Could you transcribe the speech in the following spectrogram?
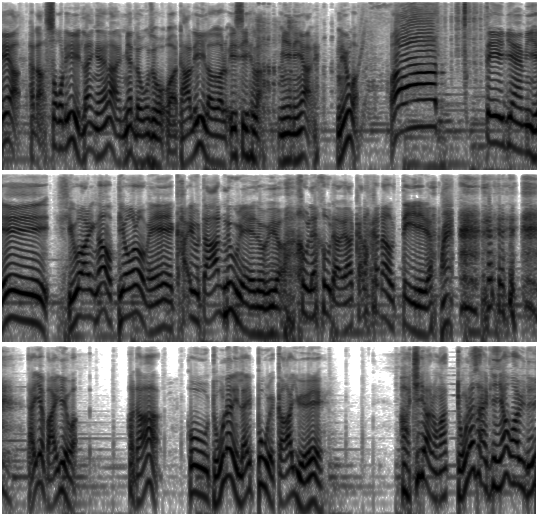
လေးကဟလာစော်လေးတွေလိုက်ငန်းလာရင်မျက်လုံးဆိုကွာဒါလေးလောက်ကတော့ AC ဟလာမြင်နေရတယ်နင်းကအာတေးပြန်ပြီဟေး viewer တွေငါ့ကိုပြောတော့မယ်ခိုင်တို့တားနှုတယ်ဆိုပြီးတော့ဟုတ်လဲဟုတ်တာဗျာခဏခဏကိုတေးနေတာဒါကြီးကဘာကြီးလဲကွာဟာဒါကဟိုဒိုးနဲ့တွေလိုက်ပို့တဲ့ကားရွယ်ဟာကြည့်ရတော့ငါဒိုးနဲ့ဆိုင်ပြင်ရောက်သွားပြီလေ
